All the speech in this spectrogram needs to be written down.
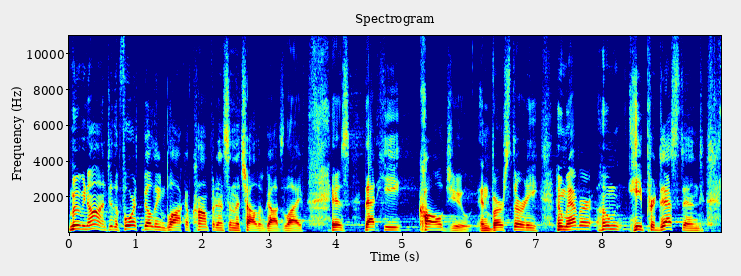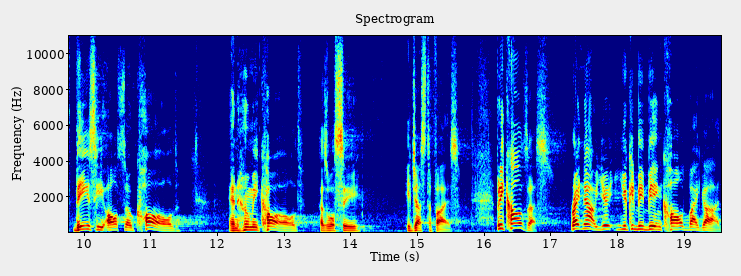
Moving on to the fourth building block of confidence in the child of God's life is that he called you. In verse 30, whomever whom he predestined, these he also called, and whom he called, as we'll see, he justifies. But he calls us. Right now, you, you could be being called by God.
